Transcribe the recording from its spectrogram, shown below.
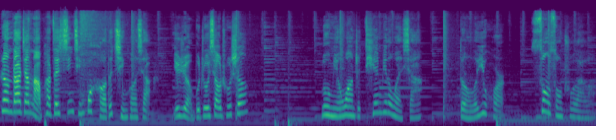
让大家哪怕在心情不好的情况下，也忍不住笑出声。陆明望着天边的晚霞，等了一会儿，宋宋出来了。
